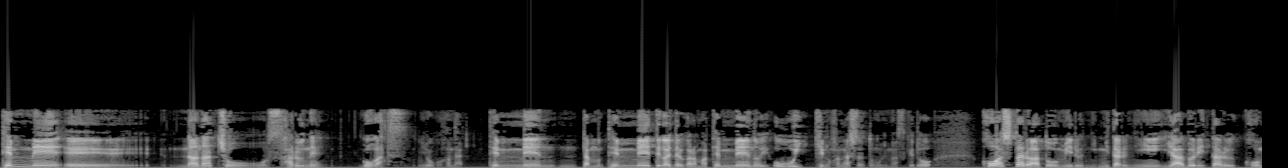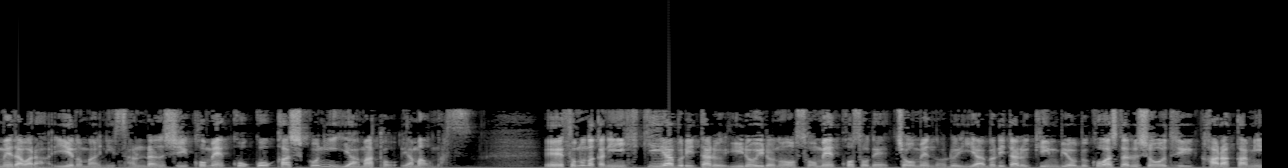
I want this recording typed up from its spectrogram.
天命、えー、7兆猿年5月。よくわかんない。天命、多分天命って書いてあるから、まあ、天命の大一揆の話だと思いますけど、壊したる後を見るに、見たるに、破りたる米俵、家の前に産卵し、米、ここかしこに山と、山をなす。えー、その中に、引き破りたるいろいろの染めこそで、帳面の類、破りたる金屏風、壊したる障子、からかみ、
